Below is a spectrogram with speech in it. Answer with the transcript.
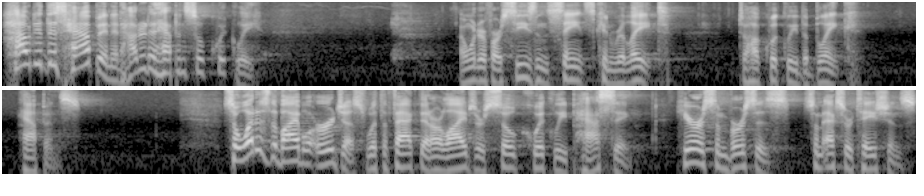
How did this happen, and how did it happen so quickly? I wonder if our seasoned saints can relate to how quickly the blink happens. So, what does the Bible urge us with the fact that our lives are so quickly passing? Here are some verses, some exhortations.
